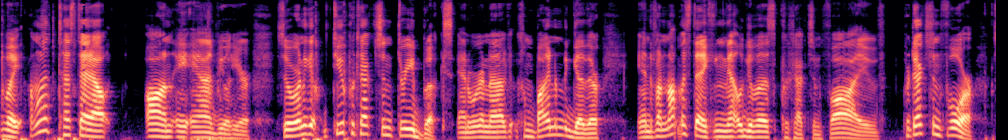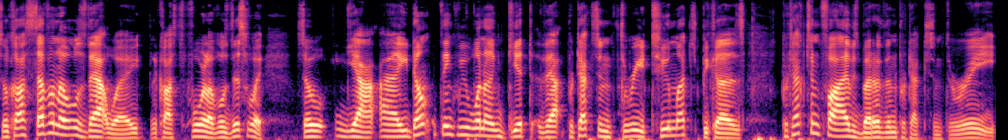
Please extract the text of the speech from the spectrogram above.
Wait, I'm gonna test that out on a anvil here. So we're gonna get two protection 3 books, and we're gonna combine them together, and if I'm not mistaken, that will give us protection 5. Protection 4. So it costs 7 levels that way, and it costs 4 levels this way. So, yeah, I don't think we want to get that Protection 3 too much, because Protection 5 is better than Protection 3.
